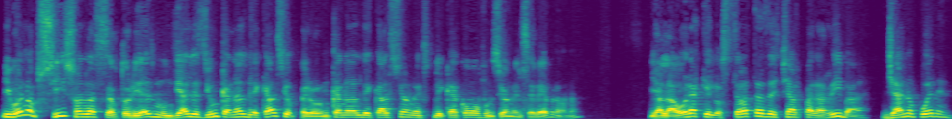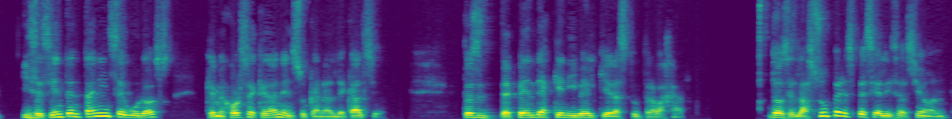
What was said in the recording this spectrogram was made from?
Y bueno, pues sí, son las autoridades mundiales de un canal de calcio, pero un canal de calcio no explica cómo funciona el cerebro, ¿no? Y a la hora que los tratas de echar para arriba, ya no pueden y se sienten tan inseguros que mejor se quedan en su canal de calcio. Entonces, depende a qué nivel quieras tú trabajar. Entonces, la superespecialización,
